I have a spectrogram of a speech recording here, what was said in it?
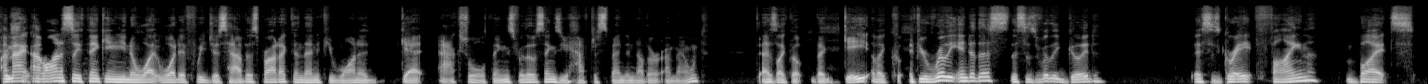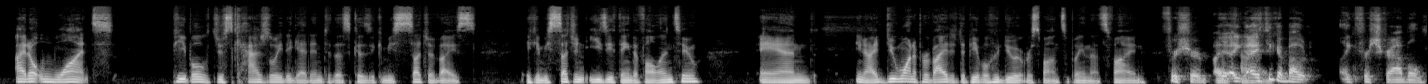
I'm sure. I'm honestly thinking, you know what? What if we just have this product and then if you want to get actual things for those things, you have to spend another amount as like the, the gate. Like if you're really into this, this is really good. This is great, fine. But I don't want people just casually to get into this because it can be such a vice. It can be such an easy thing to fall into. And you know, I do want to provide it to people who do it responsibly, and that's fine. For sure. But, I, I, I, uh, think about like for Scrabble,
